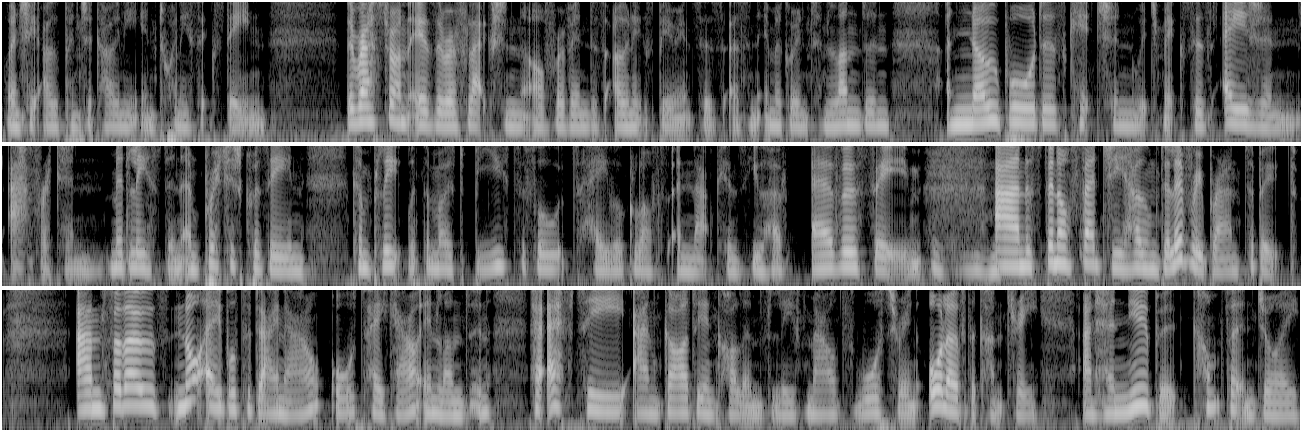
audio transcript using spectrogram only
when she opened Jikoni in 2016. The restaurant is a reflection of Ravinder's own experiences as an immigrant in London, a no borders kitchen which mixes Asian, African, Middle Eastern, and British cuisine, complete with the most beautiful tablecloths and napkins you have ever seen, and a spin off veggie home delivery brand to boot. And for those not able to dine out or take out in London, her FT and Guardian columns leave mouths watering all over the country, and her new book, Comfort and Joy,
